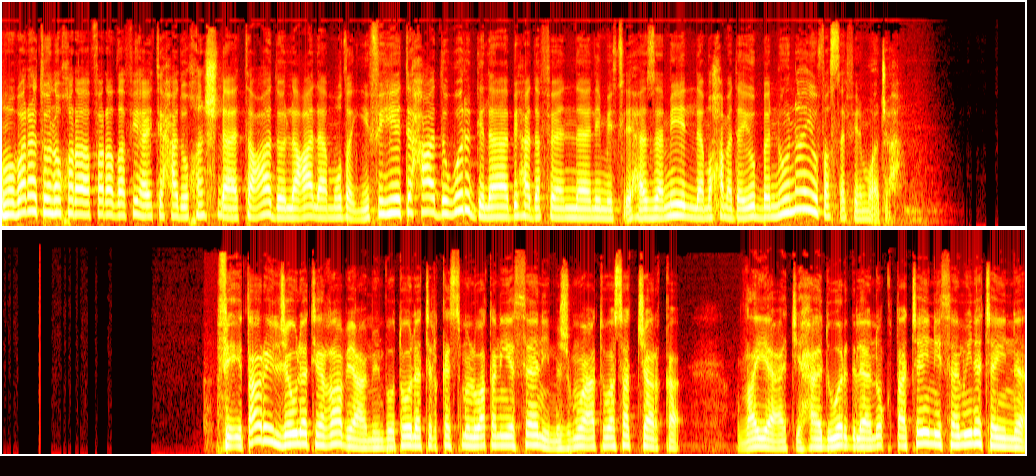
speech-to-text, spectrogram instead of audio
مباراة أخرى فرض فيها اتحاد خنشلة التعادل على مضيفه اتحاد ورقلة بهدف لمثلها الزميل محمد أيوب بنونة يفصل في المواجهة. في إطار الجولة الرابعة من بطولة القسم الوطني الثاني مجموعة وسط شرق ضيع اتحاد ورقلة نقطتين ثمينتين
